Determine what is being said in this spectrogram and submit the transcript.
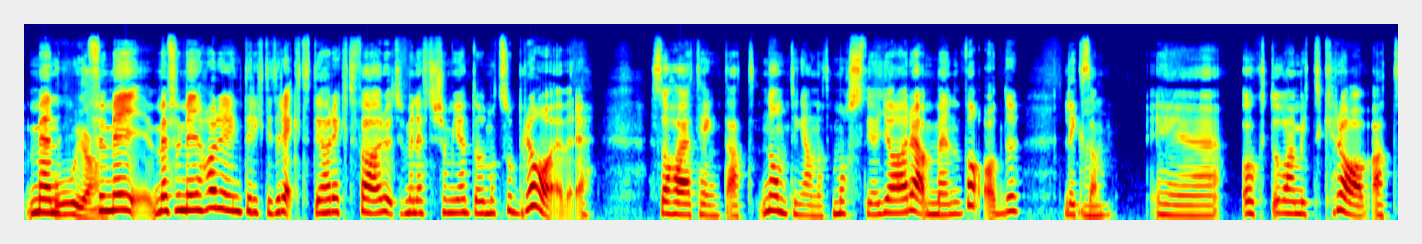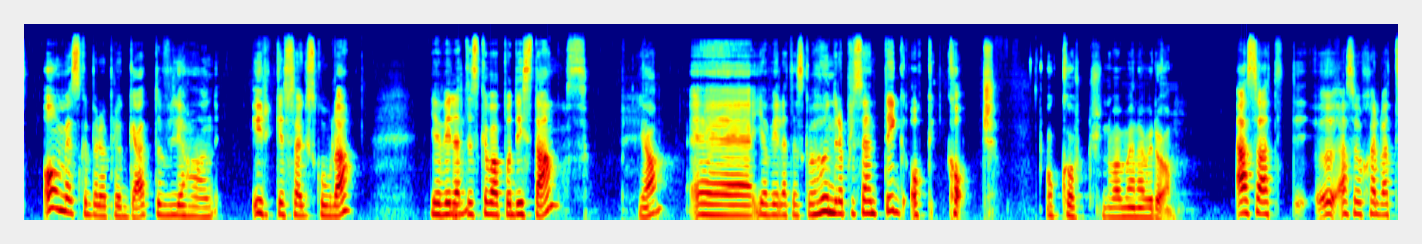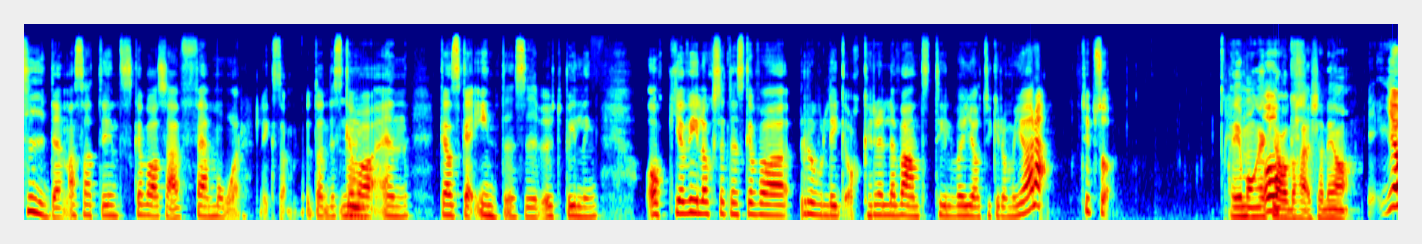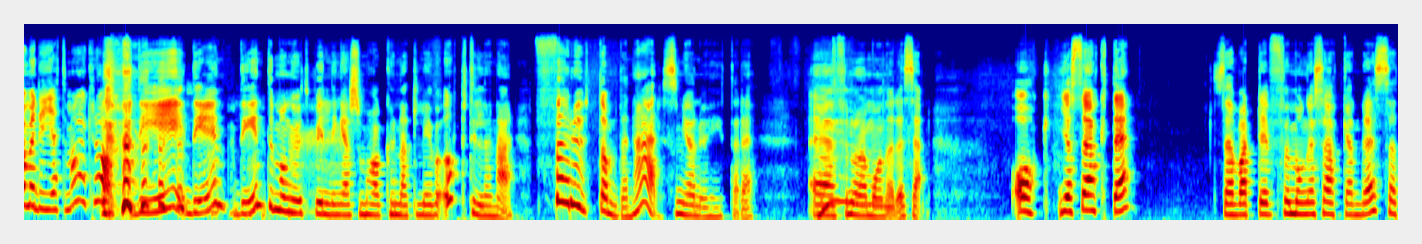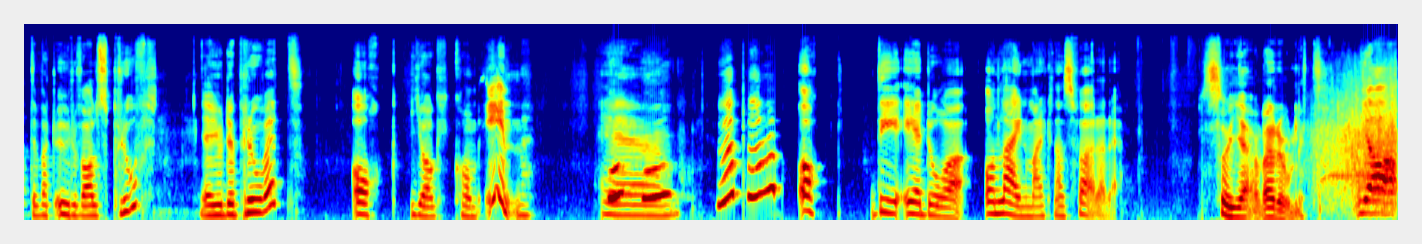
men, Oh, ja. för mig, men för mig har det inte riktigt räckt. Det har räckt förut men eftersom jag inte har mått så bra över det så har jag tänkt att någonting annat måste jag göra. Men vad? Liksom. Eh, och då var mitt krav att om jag ska börja plugga då vill jag ha en yrkeshögskola. Jag vill att det ska vara på distans. Ja. Eh, jag vill att den ska vara hundraprocentig och kort. Och kort, vad menar vi då? Alltså att alltså själva tiden, alltså att det inte ska vara så här fem år liksom. Utan det ska Nej. vara en ganska intensiv utbildning. Och jag vill också att den ska vara rolig och relevant till vad jag tycker om att göra. Typ så. Det är många Och- krav det här känner jag. Ja men det är jättemånga krav. Det är, det, är, det är inte många utbildningar som har kunnat leva upp till den här. Förutom den här som jag nu hittade eh, för några månader sedan. Och jag sökte. Sen var det för många sökande så att det var urvalsprov. Jag gjorde provet och jag kom in. Eh, och det är då online marknadsförare. Så jävla roligt. Ja.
